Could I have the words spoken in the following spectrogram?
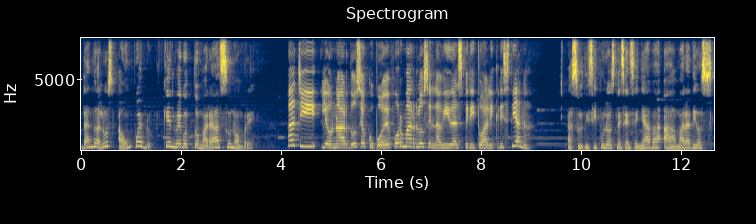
dando a luz a un pueblo que luego tomará su nombre. Allí Leonardo se ocupó de formarlos en la vida espiritual y cristiana. A sus discípulos les enseñaba a amar a Dios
